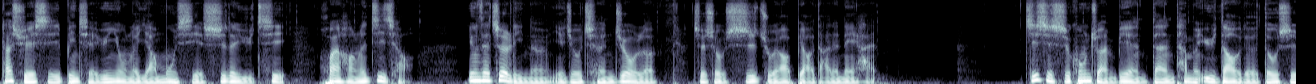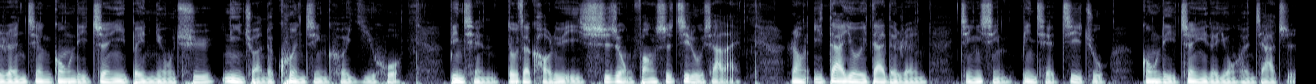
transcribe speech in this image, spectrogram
他学习并且运用了杨牧写诗的语气，换行了技巧。用在这里呢，也就成就了这首诗主要表达的内涵。即使时空转变，但他们遇到的都是人间公理正义被扭曲、逆转的困境和疑惑，并且都在考虑以诗这种方式记录下来，让一代又一代的人警醒，并且记住公理正义的永恒价值。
